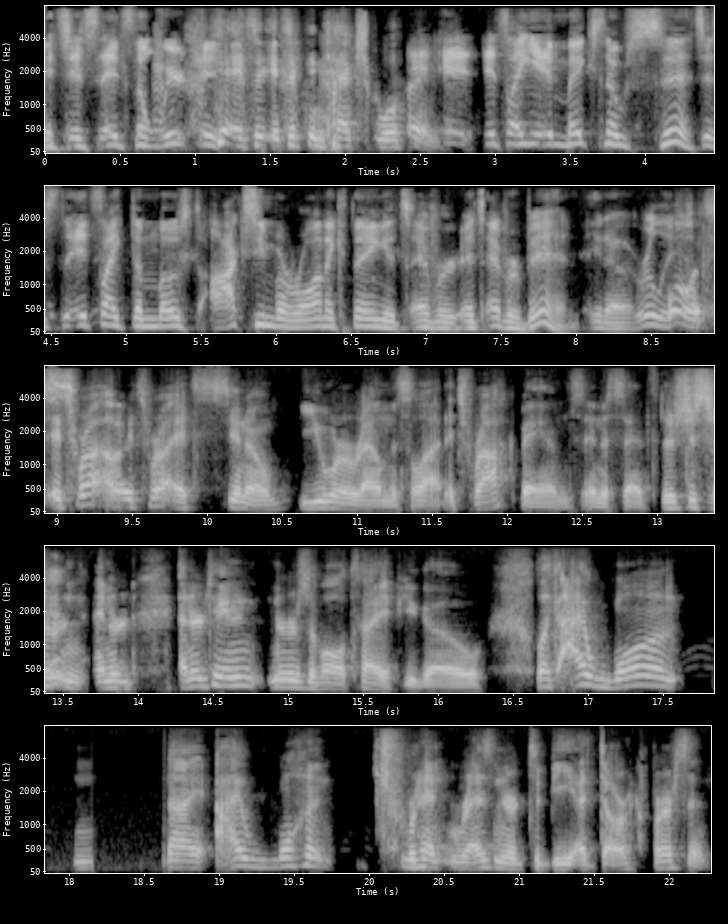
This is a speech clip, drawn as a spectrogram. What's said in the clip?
it's it's it's the weird it, yeah it's a, it's a contextual thing. it, it's like it makes no sense. It's it's like the most oxymoronic thing it's ever it's ever been you know it really well it's it's oh, it's right it's you know you were around this a lot. It's rock bands in a sense. There's just certain yeah. enter, entertainers of all type you go like i want I, I want Trent Reznor to be a dark person.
